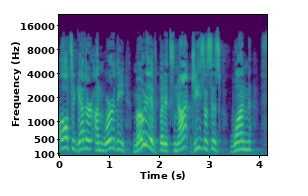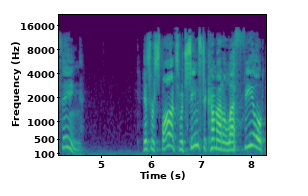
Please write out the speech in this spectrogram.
altogether unworthy motive, but it's not Jesus' one thing. His response, which seems to come out of left field,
